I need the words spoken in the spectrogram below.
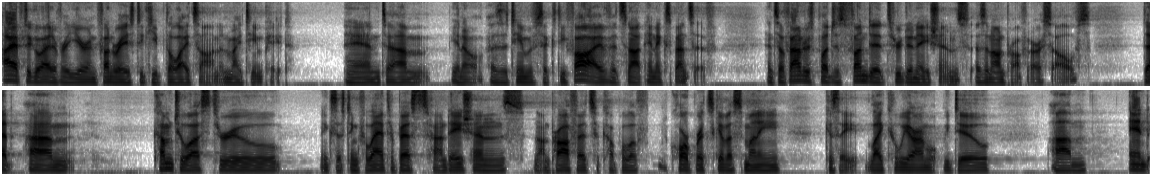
I have to go out every year and fundraise to keep the lights on and my team paid. And um, you know, as a team of 65, it's not inexpensive. And so Founders Pledge is funded through donations as a nonprofit ourselves that um, come to us through existing philanthropists, foundations, nonprofits. A couple of corporates give us money because they like who we are and what we do. Um, and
